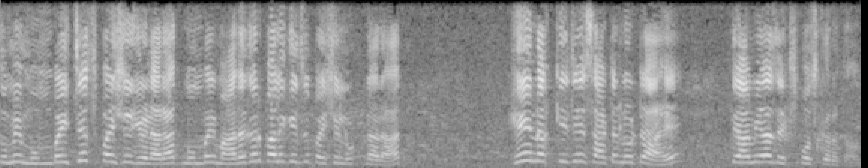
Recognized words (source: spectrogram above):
तुम्ही मुंबईचेच पैसे घेणार आहात मुंबई महानगरपालिकेचे पैसे लुटणार आहात. हे नक्की जे साठलोट आहे ते आम्ही आज एक्सपोज करत आहोत.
